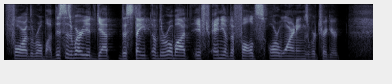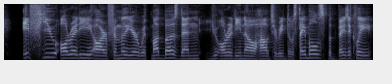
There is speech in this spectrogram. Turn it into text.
for the robot. This is where you'd get the state of the robot if any of the faults or warnings were triggered. If you already are familiar with Modbus, then you already know how to read those tables. But basically,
